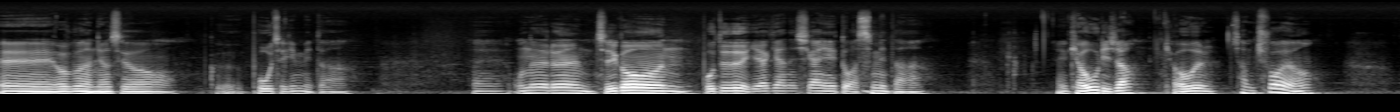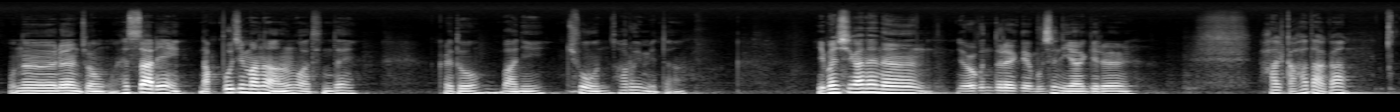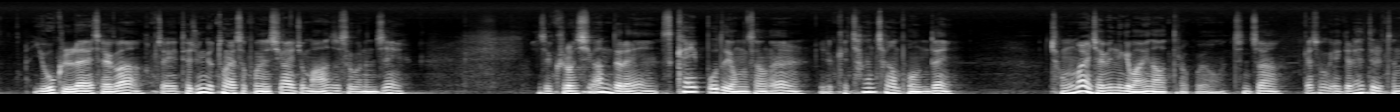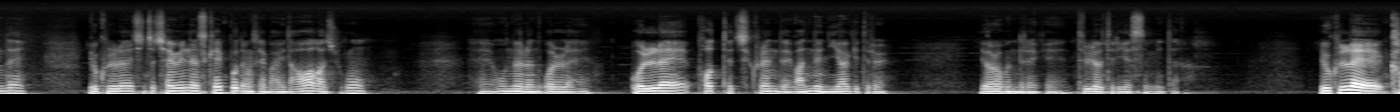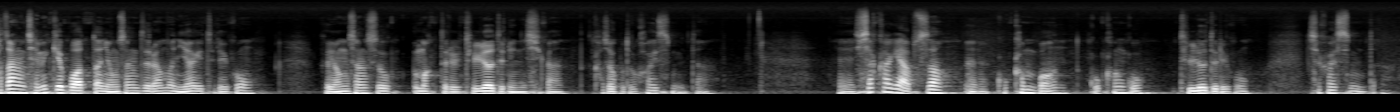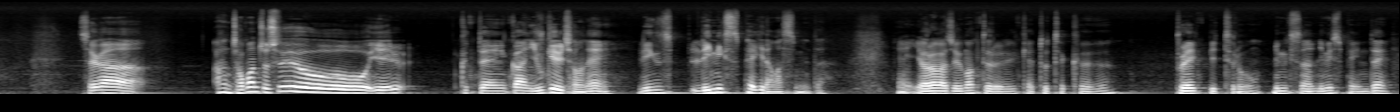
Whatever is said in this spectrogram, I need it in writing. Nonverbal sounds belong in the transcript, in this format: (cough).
네, 여러분 안녕하세요. 그 보호잭입니다. 네, 오늘은 즐거운 보드 이야기하는 시간이 또 왔습니다. 네, 겨울이죠. 겨울 참 추워요. 오늘은 좀 햇살이 나쁘지만은 않은 것 같은데 그래도 많이 추운 하루입니다. 이번 시간에는 여러분들에게 무슨 이야기를 할까 하다가 요 근래 제가 갑자기 대중교통에서 보는 시간이 좀 많아져서 그런지 이제 그런 시간들에 스케이트보드 영상을 이렇게 차근차근 보는데 정말 재밌는 게 많이 나왔더라고요. 진짜 계속 얘기를 해드릴 텐데 요 근래 진짜 재밌는 스케이트보드 영상이 많이 나와가지고 예, 오늘은 원래 원래 But That's Grand에 맞는 이야기들을 여러분들에게 들려드리겠습니다. 요 근래 가장 재밌게 보았던 영상들을 한번 이야기 드리고 그 영상 속 음악들을 들려드리는 시간 가져보도록 하겠습니다. 예, 시작하기에 앞서 예, 곡 한번 곡 한 곡 들려드리고 시작하겠습니다. 제가 한 저번 주 수요일 그때니까 6일 전에 리믹스, 리믹스 팩이 나왔습니다. 예, 여러 가지 음악들을 이렇게 도테크 breakbeat로 리믹스한 리믹스 팩인데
